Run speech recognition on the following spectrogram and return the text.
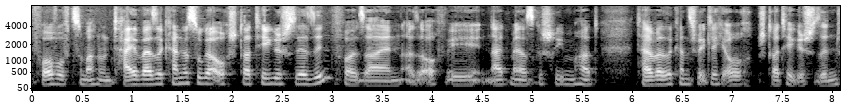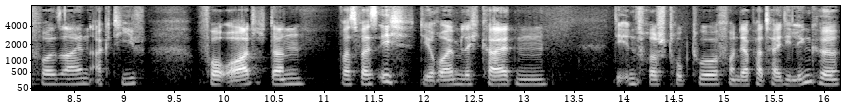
Vorwurf zu machen. Und teilweise kann es sogar auch strategisch sehr sinnvoll sein. Also auch wie Nightmare das geschrieben hat, teilweise kann es wirklich auch strategisch sinnvoll sein, aktiv vor Ort dann, was weiß ich, die Räumlichkeiten, die Infrastruktur von der Partei Die Linke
